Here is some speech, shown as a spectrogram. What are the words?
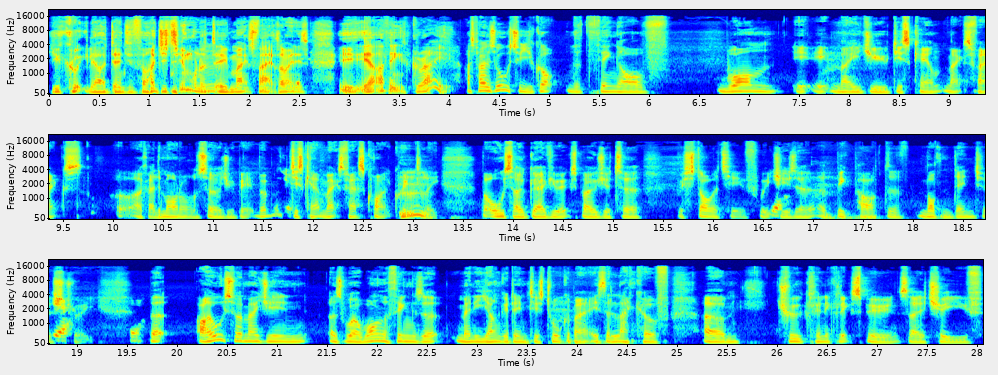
you quickly identified you didn't want to mm. do Max Fax. I mean, it's it, yeah, I think it's great. I suppose also you've got the thing of one, it, it made you discount Max Fax. Uh, okay, the model surgery bit, but discount Max Fax quite quickly, mm. but also gave you exposure to restorative, which Yeah. is a, a big part of modern dentistry. Yeah. But I also imagine as well, one of the things that many younger dentists talk about is the lack of um, true clinical experience they achieve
